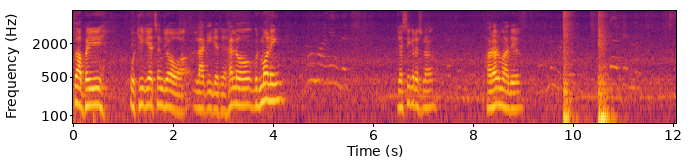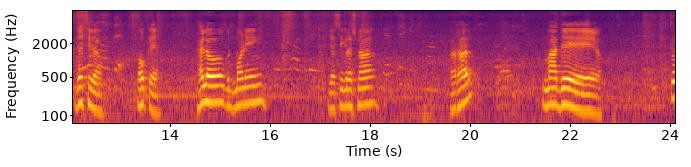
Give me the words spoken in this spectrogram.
તો આ ભાઈ ઉઠી ગયા છે ને જો લાગી ગયા છે. હેલો ગુડ મોર્નિંગ જય શ્રી કૃષ્ણ. હર હર મહાદેવ. જય Shri Ram. Okay. Hello, good morning. જય શ્રી કૃષ્ણ. હર હર મહાદેવ. તો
